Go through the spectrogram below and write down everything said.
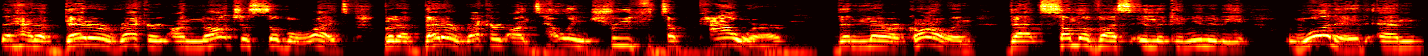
that had a better record on not just civil rights, but a better record on telling truth to power than Merrick Garland that some of us in the community wanted, and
